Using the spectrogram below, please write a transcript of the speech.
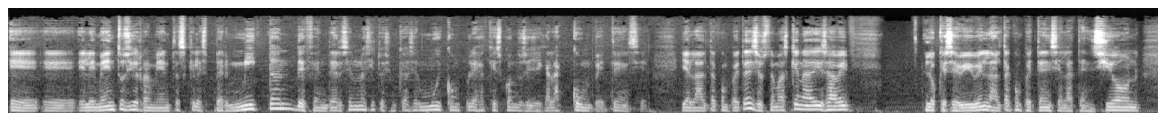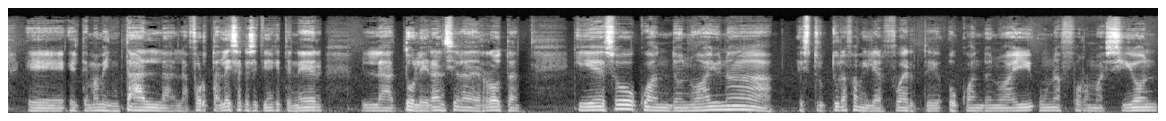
eh, elementos y herramientas que les permitan defenderse en una situación que va a ser muy compleja, que es cuando se llega a la competencia y a la alta competencia. Usted más que nadie sabe lo que se vive en la alta competencia, la tensión, eh, el tema mental, la, la, fortaleza que se tiene que tener, la tolerancia a la derrota. Y eso cuando no hay una estructura familiar fuerte o cuando no hay una formación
